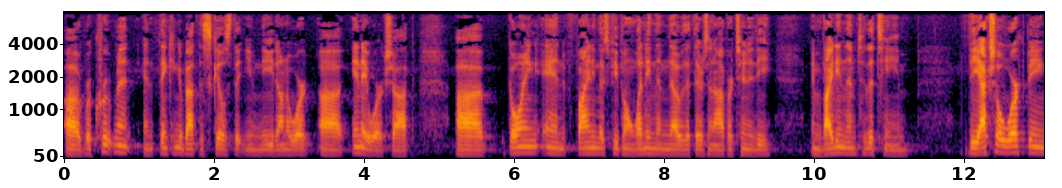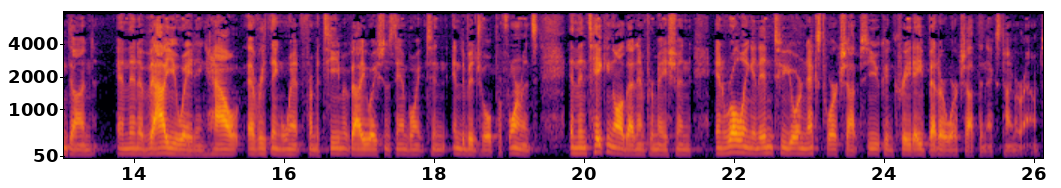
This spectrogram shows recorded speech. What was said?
uh, recruitment and thinking about the skills that you need on a work uh, in a workshop, uh, going and finding those people and letting them know that there's an opportunity, inviting them to the team, the actual work being done, and then evaluating how everything went from a team evaluation standpoint to an individual performance, and then taking all that information and rolling it into your next workshop so you can create a better workshop the next time around.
